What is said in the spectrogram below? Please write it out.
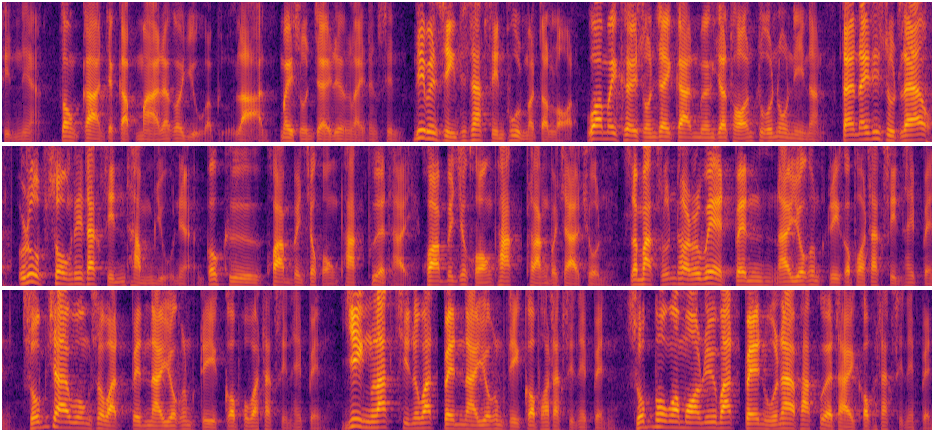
ษิณเนี่ยต้องการจะกลับมาแล้วก็อยู่กับหลาน ไม่สนใจเรื่องอะไรทั้งสิ้น นี่เป็นสิ่งที่ทักษิณพูดมาตลอด ว่าไม่เคยสนใจการเมืองจะถอนตัวโน่นนี่นั่นแต่ในที่สุดแล้วรูปทรงที่ทักษิณทำอยู่เนี่ยก็คือความเป็นเจ้าของพรรคเพื่อไทย ความเป็นเจ้าของพรรคพลังประชาชน สมัครสุนทรเวชเป็นนายกรัฐมนตรีก็เพราะทักษิณให้เป็น สมชายวงสวัสดิ์เป็นนายกรัฐมนตรีก็เพราะว่าทักษิณให้เป็น ยิ่งลักษณ์ชินวัตรเป็นนายกรัฐมนตรีก็เพราะทักษิณให้เป็น สมพงษ์อมรวิวัฒน์เป็นหัวหน้าพรรคเพื่อไทยก็พระทักษิณให้เป็น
